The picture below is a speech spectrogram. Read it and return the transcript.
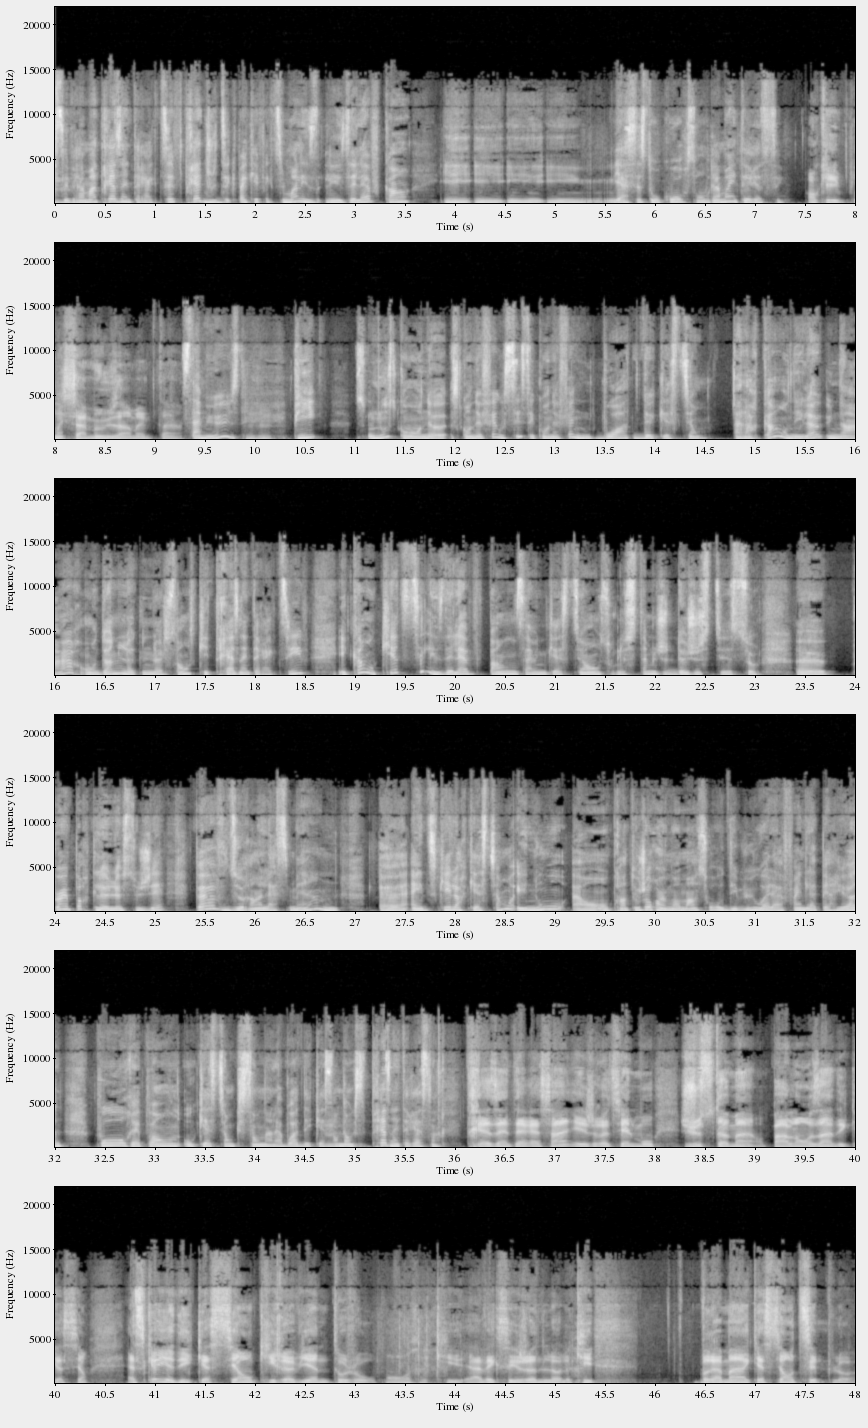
Mhm. c'est vraiment très interactif, très ludique. Fait qu'effectivement, les, les élèves, quand ils, ils, ils, ils- ils assistent au cours, sont vraiment intéressés. OK, puis Ouais. ils s'amusent en même temps. S'amusent. Mhm. Puis, nous, ce qu'on a, ce qu'on a fait aussi, c'est qu'on a fait une boîte de questions. Alors, quand on est là une heure, on donne une leçon, ce qui est très interactive. Et quand on quitte, si les élèves pensent à une question sur le système de justice, sur euh, peu importe le, le sujet, peuvent durant la semaine euh, indiquer leurs questions. Et nous, on, on prend toujours un moment, soit au début ou à la fin de la période, pour répondre aux questions qui sont dans la boîte des questions. Donc, c'est très intéressant. Très intéressant et je retiens le mot. Justement, parlons-en des questions. Est-ce qu'il y a des questions qui reviennent toujours? On- qui, avec ces jeunes-là? là, qui Vraiment, question type. Là.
